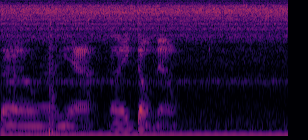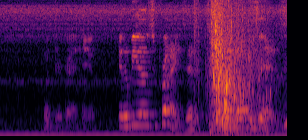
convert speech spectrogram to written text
So uh, yeah, I don't know what they're gonna do. It'll be a surprise. It, it always is.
